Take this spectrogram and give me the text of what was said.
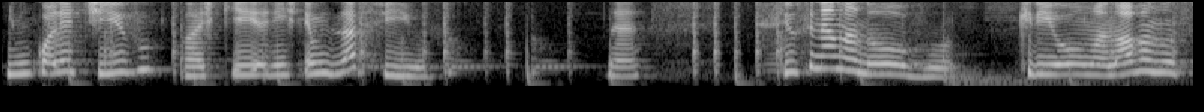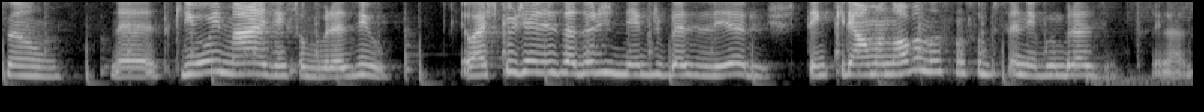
de um coletivo. Acho que a gente tem um desafio, né? Se o cinema novo criou uma nova noção, né, criou imagens sobre o Brasil, eu acho que os realizadores negros brasileiros têm que criar uma nova noção sobre ser negro no Brasil, tá ligado?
